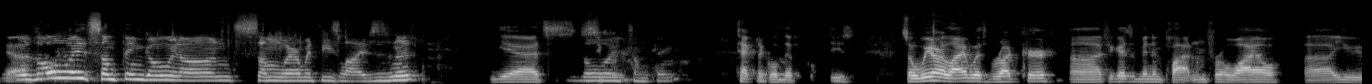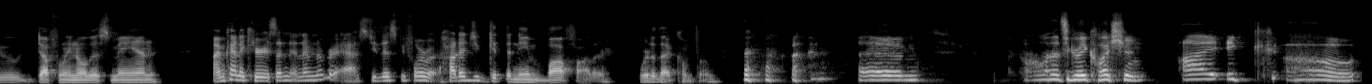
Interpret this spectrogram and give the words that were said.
Yeah. There's always something going on somewhere with these lives, isn't it? Yeah, it's always something. Technical difficulties. So we are live with Rutger. Uh, if you guys have been in platinum for a while, uh, you definitely know this man. I'm kind of curious, and, and I've never asked you this before, but how did you get the name Botfather? Where did that come from? um, Oh, that's a great question. I it, oh,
